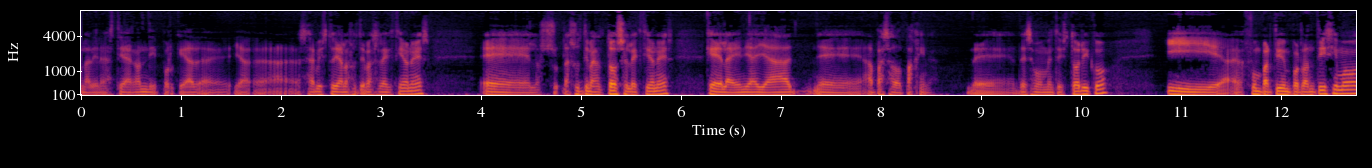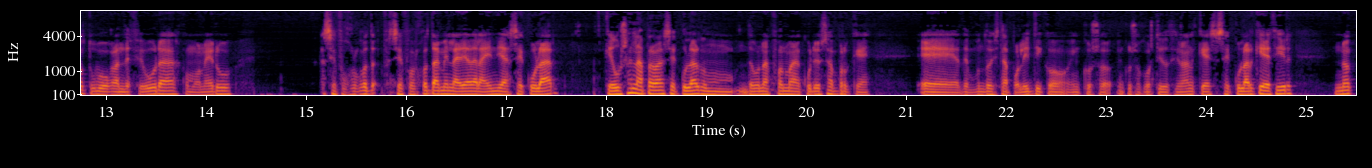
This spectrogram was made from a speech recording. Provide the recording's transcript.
la dinastía Gandhi, porque se ha visto ya en las últimas elecciones, eh, las últimas dos elecciones, que la India ya ha pasado página de, ese momento histórico. Y fue un partido importantísimo, tuvo grandes figuras como Nehru. Se se forjó también la idea de la India secular, que usan la palabra secular de, una forma curiosa porque, eh, desde el punto de vista político, incluso, incluso constitucional, que es secular quiere decir no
